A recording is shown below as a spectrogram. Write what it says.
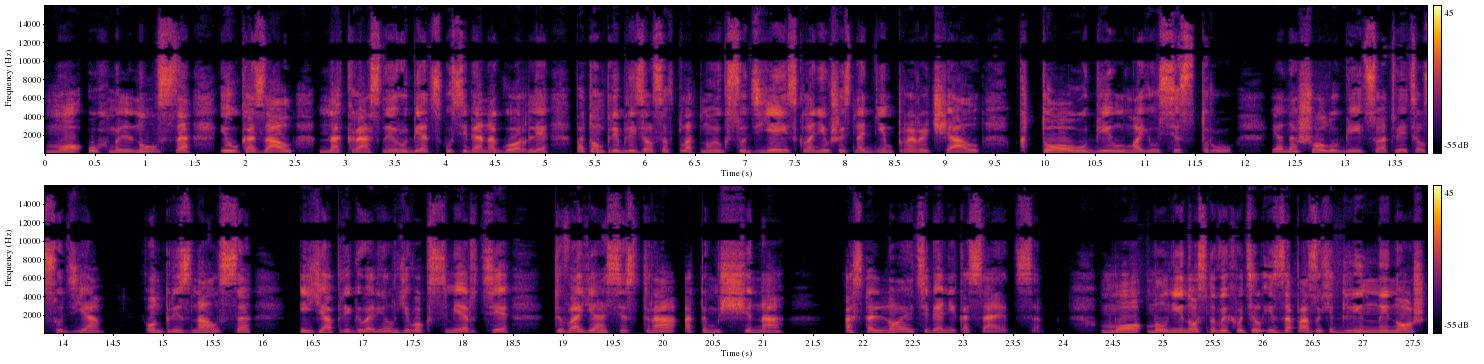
Мо ухмыльнулся и указал на красный рубец у себя на горле, потом приблизился вплотную к судье и, склонившись над ним, прорычал «Кто убил мою сестру?» «Я нашел убийцу», — ответил судья. Он признался, и я приговорил его к смерти — Твоя сестра отомщена. Остальное тебя не касается». Мо молниеносно выхватил из-за пазухи длинный нож.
